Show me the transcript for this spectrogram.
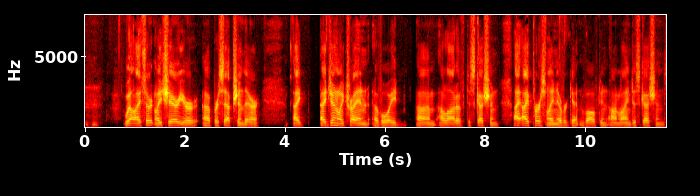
mm-hmm. Well, I certainly share your uh, perception there. I I generally try and avoid um, a lot of discussion. I, I, personally never get involved in online discussions,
